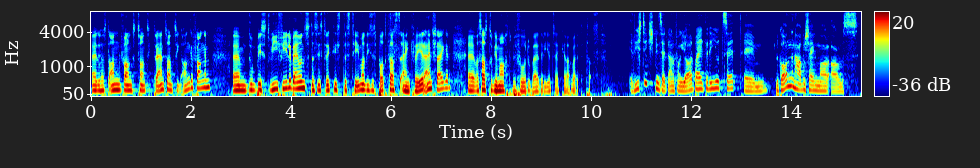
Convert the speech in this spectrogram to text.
Äh, du hast anfangs 2023 angefangen. Ähm, du bist wie viele bei uns, das ist wirklich das Thema dieses Podcasts, ein Quereinsteiger. Äh, was hast du gemacht, bevor du bei der IZ gearbeitet hast? Richtig, ich bin seit Anfang Jahr bei der IUZ. Ähm, begonnen habe ich einmal als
